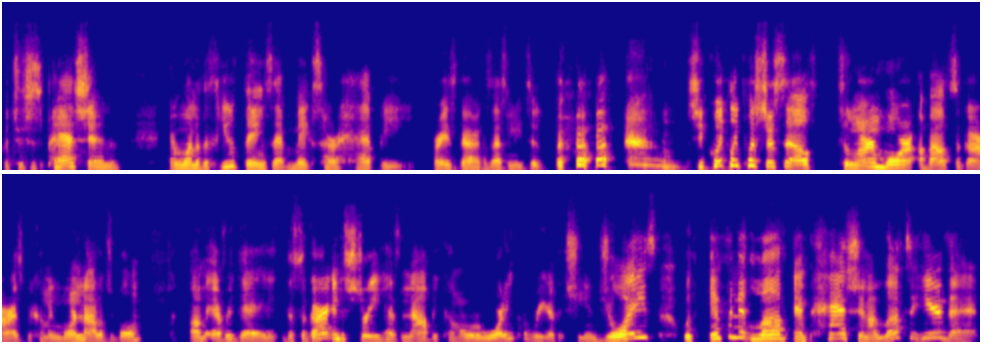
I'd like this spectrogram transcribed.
Patricia's passion and one of the few things that makes her happy. Praise God, because that's me too. Mm. she quickly pushed herself to learn more about cigars, becoming more knowledgeable um, every day. The cigar industry has now become a rewarding career that she enjoys with infinite love and passion. I love to hear that.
